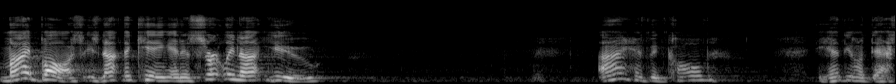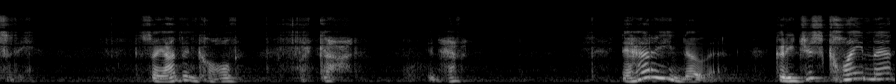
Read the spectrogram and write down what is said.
My boss is not the king and is certainly not you. I have been called, he had the audacity to say, I've been called by God in heaven. Now, how did he know that? Could he just claim that,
